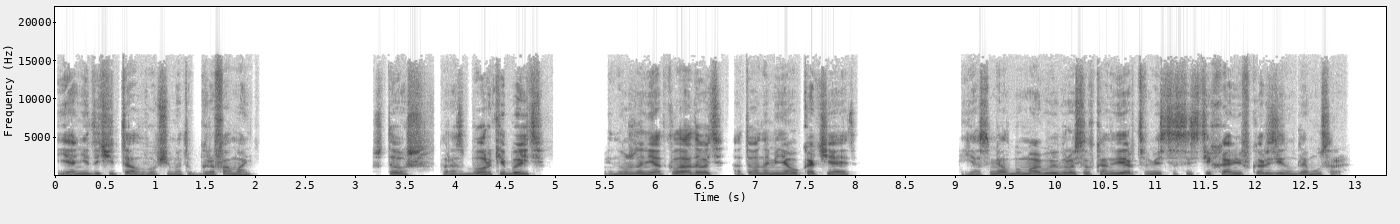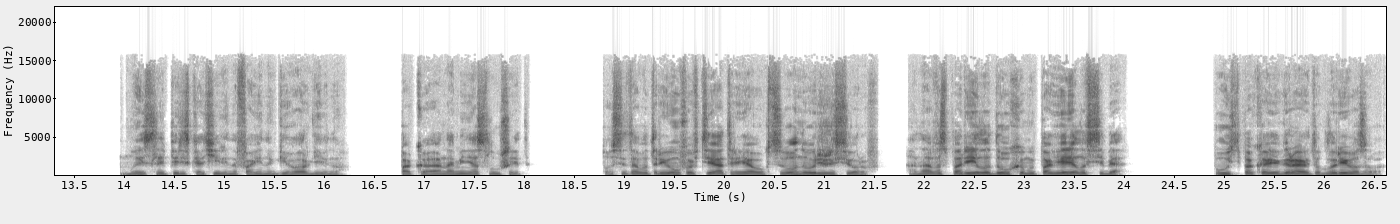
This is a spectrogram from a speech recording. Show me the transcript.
Я не дочитал, в общем, эту графомань. Что ж, разборки быть. И нужно не откладывать, а то она меня укачает. Я смял бумагу и бросил в конверт вместе со стихами в корзину для мусора. Мысли перескочили на Фаину Георгиевну. Пока она меня слушает. После того триумфа в театре и аукциона у режиссеров она воспарила духом и поверила в себя. Пусть пока играют у Глориозова.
